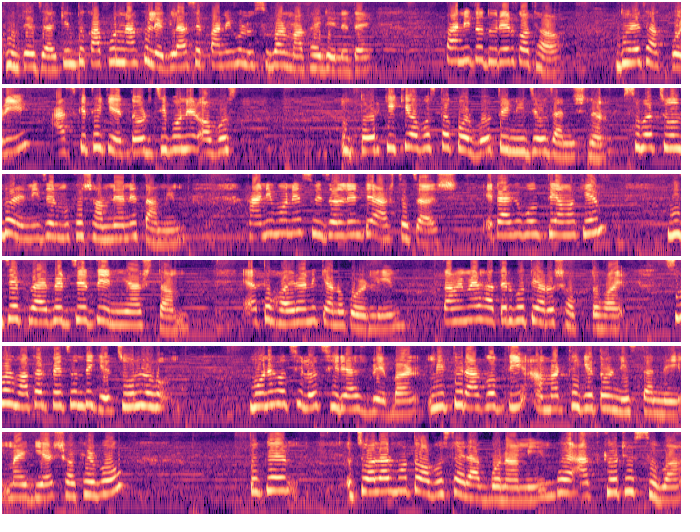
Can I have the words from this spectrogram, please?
খুলতে যায়। কিন্তু কাপড় না খুলে গ্লাসের পানিগুলো সুবার মাথায় ঢেলে দেয়। পানি তো দূরের কথা। দূরে থাক পরি। আজকে থেকে তোর জীবনের অবস্থা, তোর কি কি অবস্থা করব তুই নিজেও জানিস না। সুবা চুল ধরে নিজের মুখের সামনে আনে তামিম। হানিমুনে সুইজারল্যান্ডে আসতে চাস। এটা আগে বলতে আমাকে? নিজের প্রাইভেট জেট দিয়ে নিয়ে আসতাম। এত হয়রানি কেন করলি? তামিমের হাতের গতি আরও শক্ত হয়। সুবার মাথার পেছন দিকে চুল মনে হচ্ছিল ছিঁড়ে আসবে এবার। মৃত্যুর আগ অব্দি আমার থেকে তোর নিস্তার নেই। মাই ডিয়ার শখের বউ, তোকে চলার মতো অবস্থায় রাখব না আমি। ভয় আটকে ওঠে সুবা।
